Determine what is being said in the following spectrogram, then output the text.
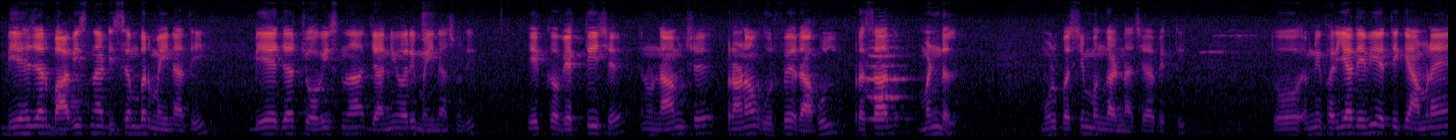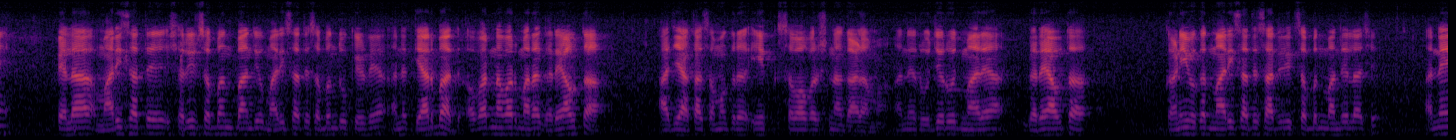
બે હજાર બાવીસના ડિસેમ્બર મહિનાથી બે હજાર ચોવીસના જાન્યુઆરી મહિના સુધી એક વ્યક્તિ છે, એનું નામ છે પ્રણવ ઉર્ફે રાહુલ પ્રસાદ મંડલ, મૂળ પશ્ચિમ બંગાળના છે આ વ્યક્તિ. તો એમની ફરિયાદ એવી હતી કે આમણે પહેલાં મારી સાથે શરીર સંબંધ બાંધ્યો, મારી સાથે સંબંધો કેળવ્યા અને ત્યારબાદ અવારનવાર મારા ઘરે આવતા આજે આખા સમગ્ર એક સવા વર્ષના ગાળામાં. અને રોજે રોજ મારા ઘરે આવતા ઘણી વખત મારી સાથે શારીરિક સંબંધ બાંધેલા છે. અને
